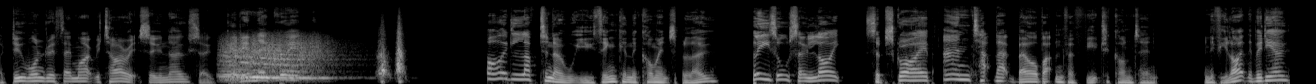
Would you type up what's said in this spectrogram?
I do wonder if they might retire it soon though, so get in there quick. I'd love to know what you think in the comments below. Please also like, subscribe, and tap that bell button for future content. And if you like the video,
